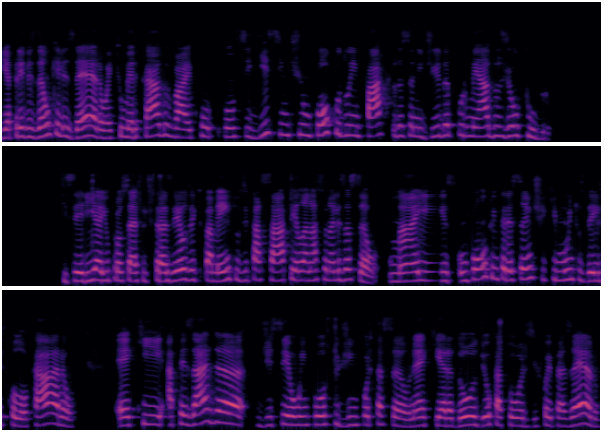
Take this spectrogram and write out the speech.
E a previsão que eles deram é que o mercado vai co conseguir sentir um pouco do impacto dessa medida por meados de outubro, que seria aí o processo de trazer os equipamentos e passar pela nacionalização. Mas um ponto interessante que muitos deles colocaram é que, apesar da, de ser um imposto de importação, né, que era 12 ou 14 e foi para zero,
